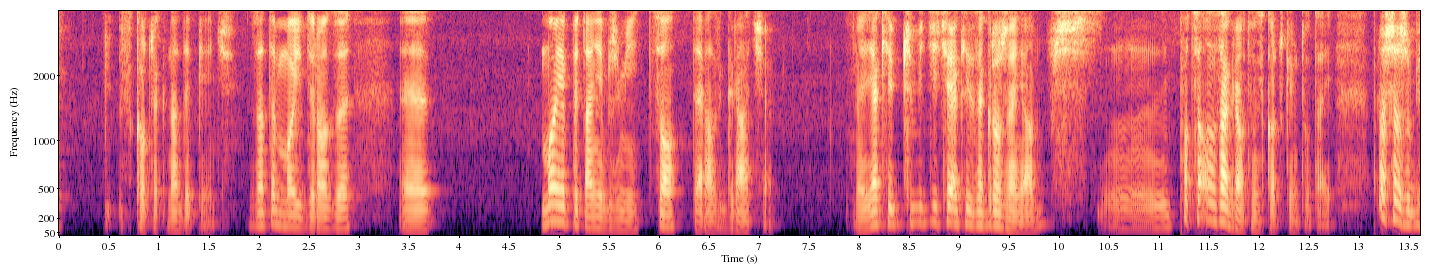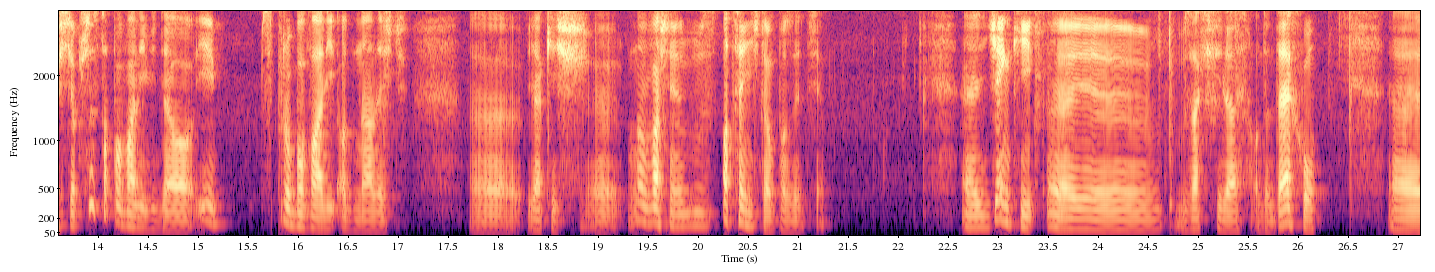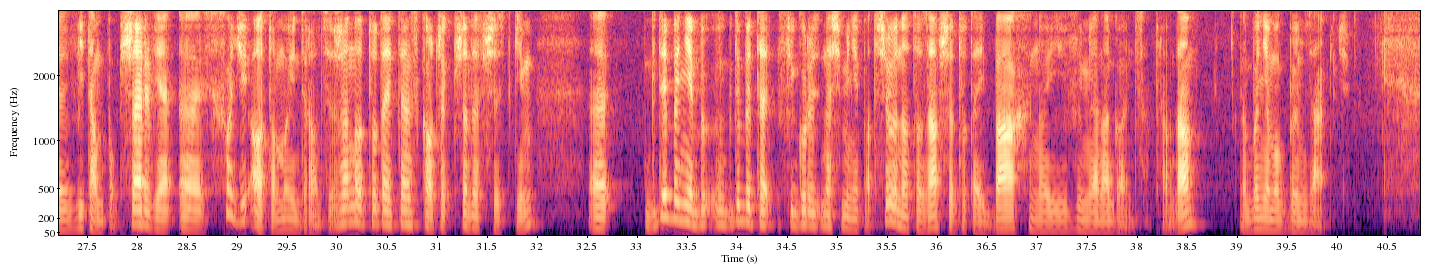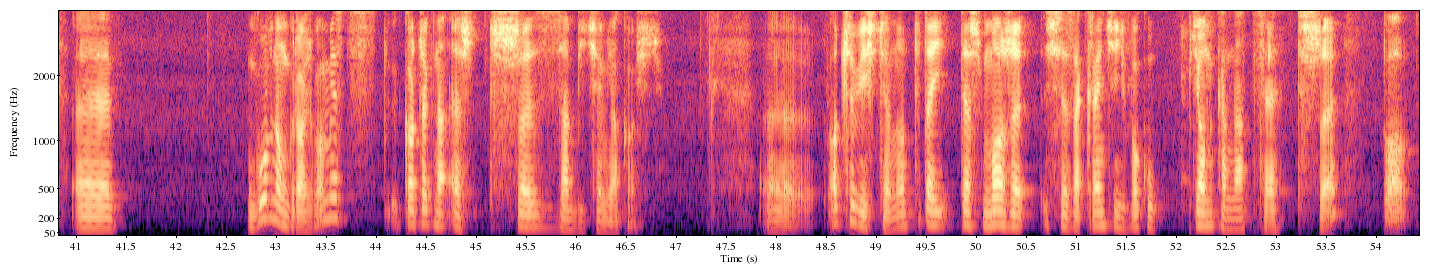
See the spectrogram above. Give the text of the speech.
skoczek na D5. Zatem moi drodzy, moje pytanie brzmi, co teraz gracie? Jakie, czy widzicie jakieś zagrożenia? Mm, Po co on zagrał tym skoczkiem tutaj? Proszę, żebyście przystopowali wideo i spróbowali odnaleźć e, jakieś, e, no właśnie, ocenić tę pozycję. E, dzięki e, za chwilę oddechu. E, witam po przerwie. E, chodzi o to, moi drodzy, że no tutaj ten skoczek przede wszystkim e, Gdyby, nie, by- gdyby te figury na siebie nie patrzyły, no to zawsze tutaj Bach, no i wymiana gońca, prawda? No bo nie mógłbym zabić. E, główną groźbą jest skoczek na E3 z zabiciem jakości. E, oczywiście, no tutaj też może się zakręcić wokół pionka na C3 po,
